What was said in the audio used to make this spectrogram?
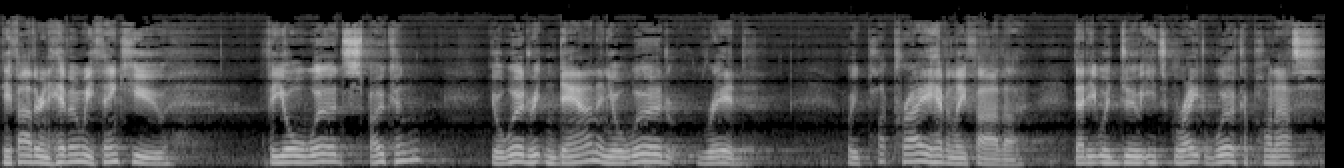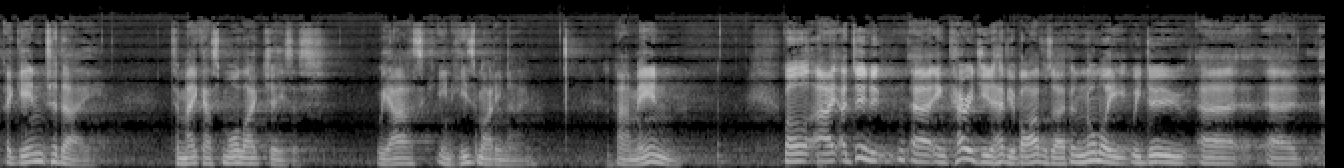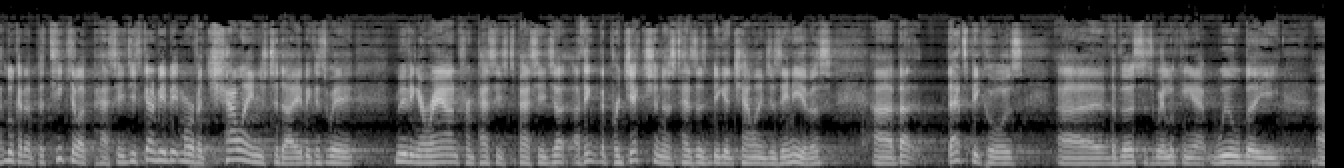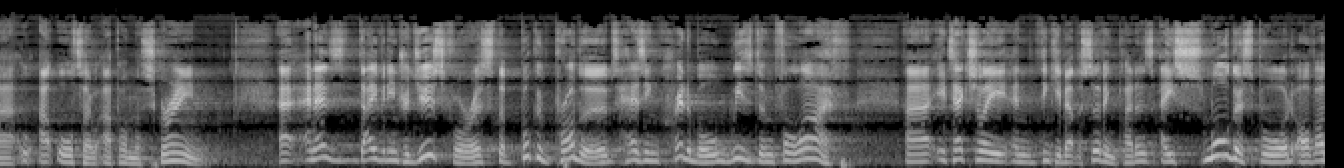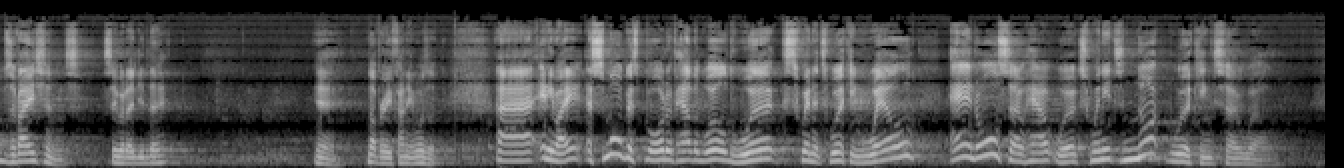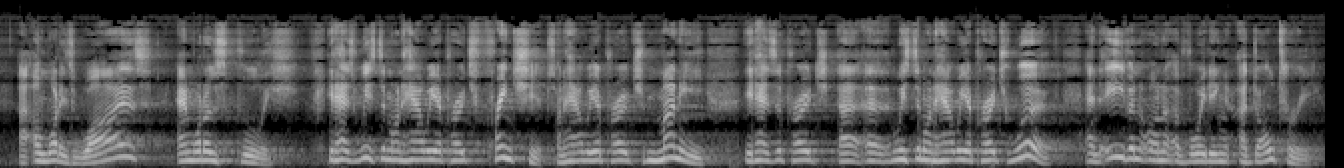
Dear Father in heaven, we thank you for your word spoken, your word written down, and your word read. We pray, Heavenly Father, that it would do its great work upon us again today to make us more like Jesus. We ask in his mighty name. Amen. Well, I, I do uh, encourage you to have your Bibles open. Normally, we do uh, uh, look at a particular passage. It's going to be a bit more of a challenge today because we're moving around from passage to passage. I think the projectionist has as big a challenge as any of us, uh, but that's because uh, the verses we're looking at will be uh, also up on the screen. and as David introduced for us, the book of Proverbs has incredible wisdom for life. Uh, it's actually, and thinking about the serving platters, a smorgasbord of observations. See what I did there? Yeah, not very funny, was it? Uh, anyway, a smorgasbord of how the world works when it's working well, and also how it works when it's not working so well, uh, on what is wise and what is foolish. It has wisdom on how we approach friendships, on how we approach money. It has approach, uh, uh, wisdom on how we approach work, and even on avoiding adultery.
